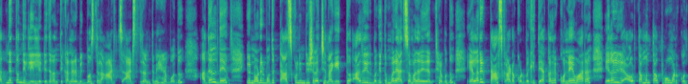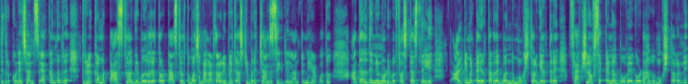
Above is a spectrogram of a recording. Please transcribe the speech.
ಅದನ್ನೇ ತಂದು ಇಲ್ಲಿ ಇಲ್ಲಿ ಇಟ್ಟಿದ್ದಾರಂತೆ. ಕನ್ನಡ ಬಿಗ್ ಬಾಸ್ನಲ್ಲಿ ಆಡ್ಸ್, ಆಡಿಸಿದ್ರು ಅಂತಲೇ ಹೇಳ್ಬೋದು. ಅದಲ್ಲದೆ ಇವ್ರು ನೋಡಿರ್ಬೋದು ಟಾಸ್ಕ್ಗಳು ಚೆನ್ನಾಗಿ ಇತ್ತು. ಆದರೆ ಇದ್ರ ಬಗ್ಗೆ ತುಂಬಾ ಅಸಮಾಧಾನ ಇದೆ ಅಂತ ಹೇಳ್ಬೋದು. ಎಲ್ಲರಿಗೂ ಟಾಸ್ಕ್ ಆಡೋಕೆ ಕೊಡಬೇಕಿತ್ತು. ಯಾಕಂದರೆ ಕೊನೆ ವಾರ ಎಲ್ಲರಿಗೆ ಅವ್ರು ತಮ್ಮನ್ನು ತಾವು ಪ್ರೂವ್ ಮಾಡ್ಕೊತಿದ್ರು. ಕೊನೆ ಚಾನ್ಸ್ ಯಾಕಂತಂದರೆ ತ್ರಿವಿಕ್ರಮ್ ಟಾಸ್ಕ್ ಆಗಿರ್ಬೋದು ರಜತ್ ಅವ್ರ ಟಾಸ್ಕ್ನಲ್ಲಿ ತುಂಬ ಚೆನ್ನಾಗಿ ಆಡ್ತಾರೆ. ಅವ್ರಿಬ್ರಿಗೆ ಅಷ್ಟು ಬರೀ ಚಾನ್ಸಸ್ ಸಿಗಲಿಲ್ಲ ಅಂತಲೇ ಹೇಳ್ಬೋದು. ಅದಲ್ಲದೆ ನೀವು ನೋಡಿರ್ಬೋದು ಫಸ್ಟ್ ಟಾಸ್ಕ್ನಲ್ಲಿ ಅಲ್ಟಿಮೇಟ್ ಆಗಿರ್ತಾರೆ. ಅದಾಗ ಬಂದು ಮೋಕ್ಷದವ್ರು ಗೆಲ್ತಾರೆ ಫ್ರ್ಯಾಕ್ಷನ್ ಆಫ್ ಸೆಕೆಂಡಲ್ಲಿ ಬೋವೇಗೌಡ ಹಾಗೂ ಮೋಕ್ಷದವರಲ್ಲಿ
